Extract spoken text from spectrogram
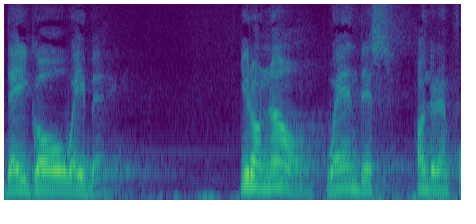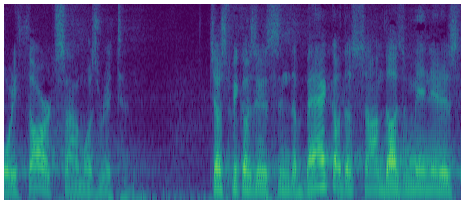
they go way back. You don't know when this 143rd Psalm was written. Just because it's in the back of the Psalm doesn't mean it is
